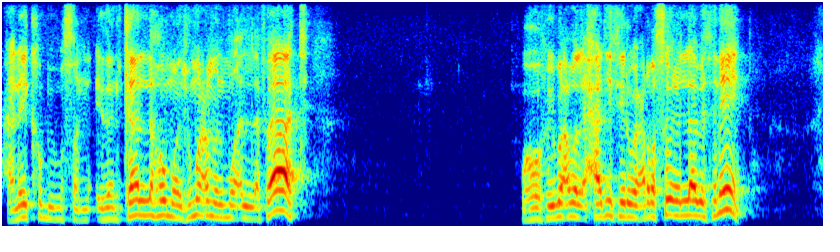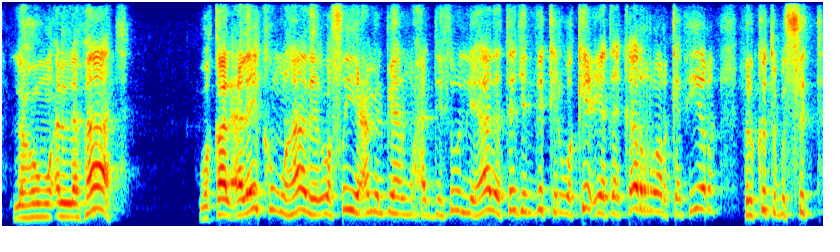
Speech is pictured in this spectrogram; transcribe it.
عليكم بمصنف. إذا كان له مجموعة من المؤلفات. وهو في بعض الأحاديث يروي عن رسول الله باثنين. له مؤلفات. وقال عليكم وهذه الوصية عمل بها المحدثون لهذا تجد ذكر وكيع يتكرر كثيرا في الكتب الستة.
